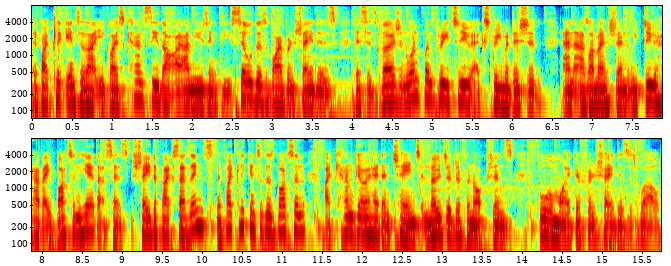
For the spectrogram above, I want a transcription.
If I click into that you guys can see that I am using the Sildur's vibrant shaders. This is version 1.32 extreme edition. And as I mentioned we do have a button here that says shader pack settings. If I click into this button I can go ahead and change loads of different options for my different shaders as well.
